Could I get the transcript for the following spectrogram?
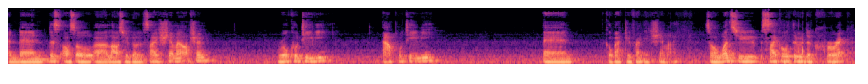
And then this also uh, allows you to go to the side HDMI option, Roku TV, Apple TV, and go back to your front HDMI. So once you cycle through the correct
